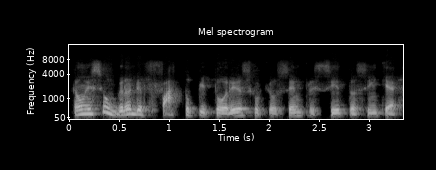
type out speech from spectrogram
Então, esse é o grande fato pitoresco que eu sempre cito, assim, que é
